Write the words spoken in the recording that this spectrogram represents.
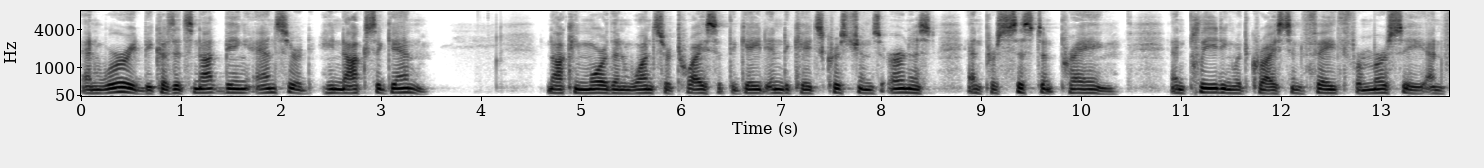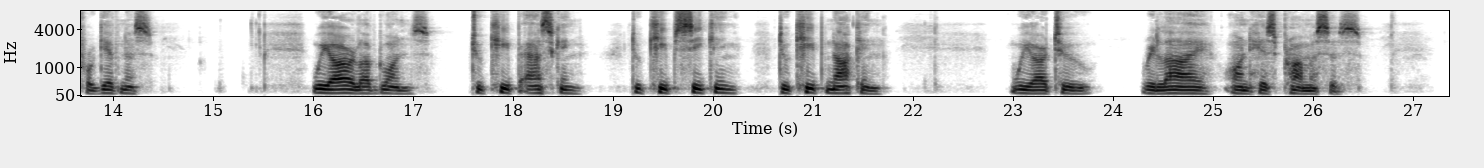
And worried because it's not being answered, he knocks again. Knocking more than once or twice at the gate indicates Christian's earnest and persistent praying and pleading with Christ in faith for mercy and forgiveness. We are, loved ones, to keep asking, to keep seeking, to keep knocking. We are to rely on His promises.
